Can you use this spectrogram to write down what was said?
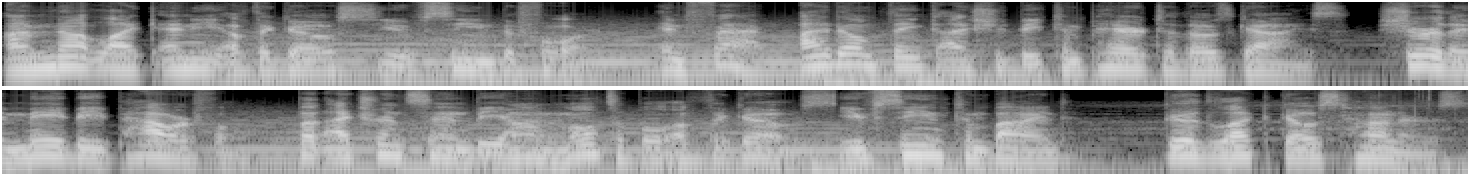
I'm not like any of the ghosts you've seen before. In fact, I don't think I should be compared to those guys. Sure, they may be powerful, but I transcend beyond multiple of the ghosts you've seen combined. Good luck, ghost hunters.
